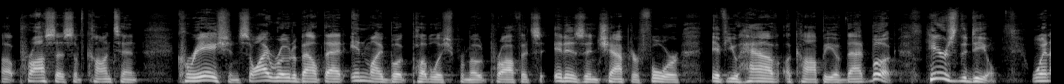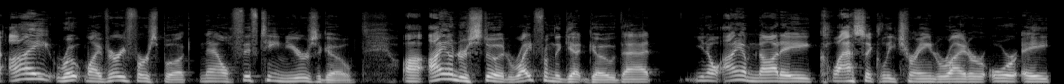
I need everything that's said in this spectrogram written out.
uh, process of content creation. So I wrote about that in my book, Publish, Promote Profits. It is in chapter four if you have a copy of that book. Here's the deal. When I wrote my very first book, now 15 years ago, uh, I understood right from the get go that you know, I am not a classically trained writer or a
